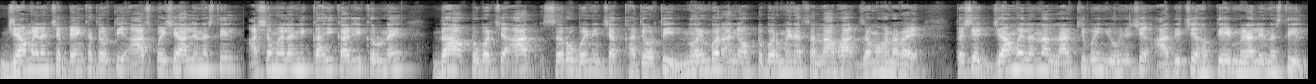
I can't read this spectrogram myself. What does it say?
ज्या महिलांच्या बँक खात्यावरती आज पैसे आले नसतील अशा महिलांनी काही काळजी करू नये. दहा ऑक्टोबरच्या आत सर्व बहिणींच्या खात्यावरती नोव्हेंबर आणि ऑक्टोबर महिन्याचा लाभ हा जमा होणार आहे. तसेच ज्या महिलांना लाडकी बहीण योजनेचे आधीचे हप्ते हे मिळाले नसतील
